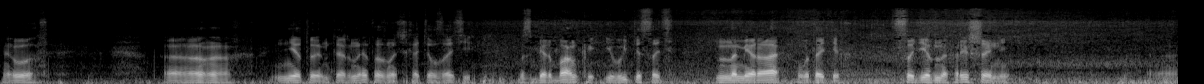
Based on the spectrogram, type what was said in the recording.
Вот. А, Нету интернета, значит, хотел зайти в Сбербанк и выписать номера вот этих судебных решений, А,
